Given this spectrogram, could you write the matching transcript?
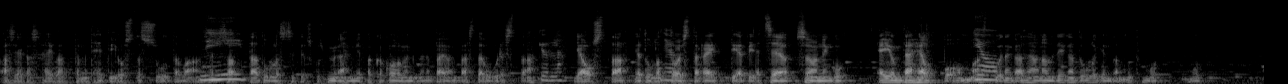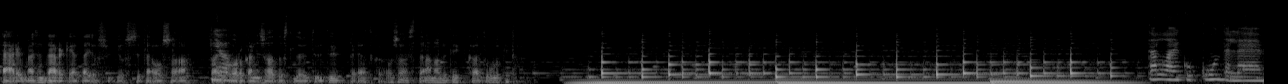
asiakas ei välttämättä heti osta sulta, vaan niin. se saattaa tulla sitten joskus myöhemmin, vaikka 30 päivän päästä uudestaan Kyllä. ja ostaa ja tulla Joo. toista reittiä. Et se, se on niin kuin, ei ole mitään helppoa hommaa Joo. kuitenkaan se analytiikan tulkinta, mutta, mutta, mutta äärimmäisen tärkeää, jos, jos sitä osaa, tai Joo. organisaatiosta löytyy tyyppejä, jotka osaa sitä analytiikkaa tulkita. Tällä kun kuuntelee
